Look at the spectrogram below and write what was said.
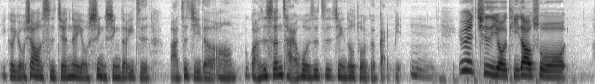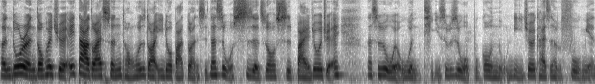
一个有效的时间内有信心的一直。把自己的啊、不管是身材或者是自信，都做一个改变。嗯，因为其实有提到说，很多人都会觉得，哎，大家都在生酮，或是都在一六八断食，但是我试了之后失败，就会觉得，哎，那是不是我有问题？是不是我不够努力？就会开始很负面。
